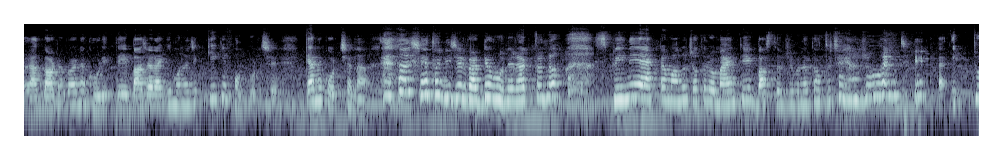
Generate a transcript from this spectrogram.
রাত বারোটার পরে না ঘড়িতে বাজার আগে মনে হয় যে কে কে ফোন করছে? কেন করছে না? সে তো নিজের বার্থডে মনে রাখতো না। স্ক্রিনে একটা মানুষ যত রোমান্টিক বাস্তব জীবনে ততটাই আনরোমান্টিক একটু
